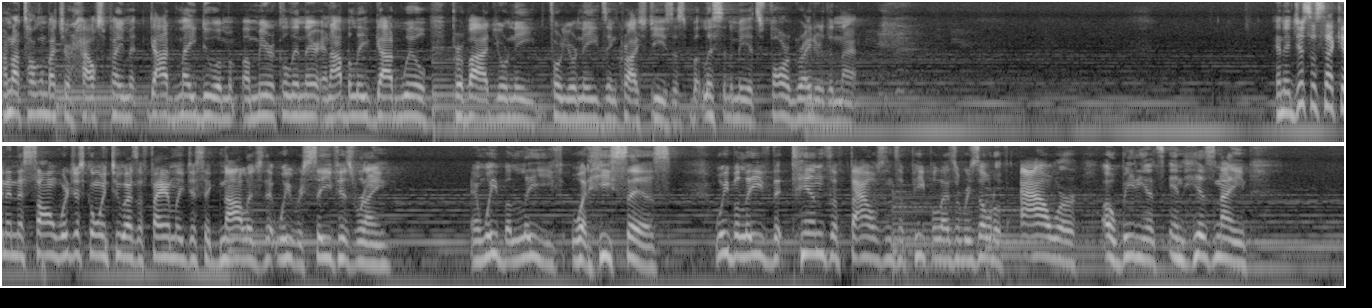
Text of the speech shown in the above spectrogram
I'm not talking about your house payment. God may do a, a, miracle in there, and I believe God will provide your need for your needs in Christ Jesus. But listen to me, it's far greater than that. And in just a second in this song, we're just going to, as a family, just acknowledge that we receive His rain and we believe what He says. We believe that tens of thousands of people, as a result of our obedience in His name,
